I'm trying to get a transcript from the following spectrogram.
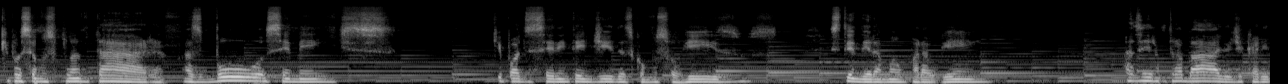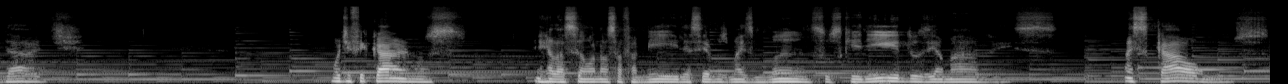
que possamos plantar as boas sementes que podem ser entendidas como sorrisos, estender a mão para alguém, fazer um trabalho de caridade, modificar-nos em relação à nossa família, sermos mais mansos, queridos e amáveis, mais calmos.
